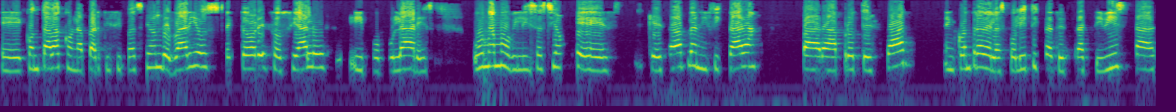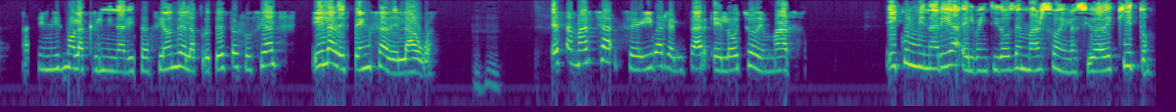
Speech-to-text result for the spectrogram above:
eh, contaba con la participación de varios sectores sociales y populares, una movilización que, es- que estaba planificada para protestar en contra de las políticas extractivistas, asimismo la criminalización de la protesta social y la defensa del agua. Esta marcha se iba a realizar el 8 de marzo y culminaría el 22 de marzo en la ciudad de Quito.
